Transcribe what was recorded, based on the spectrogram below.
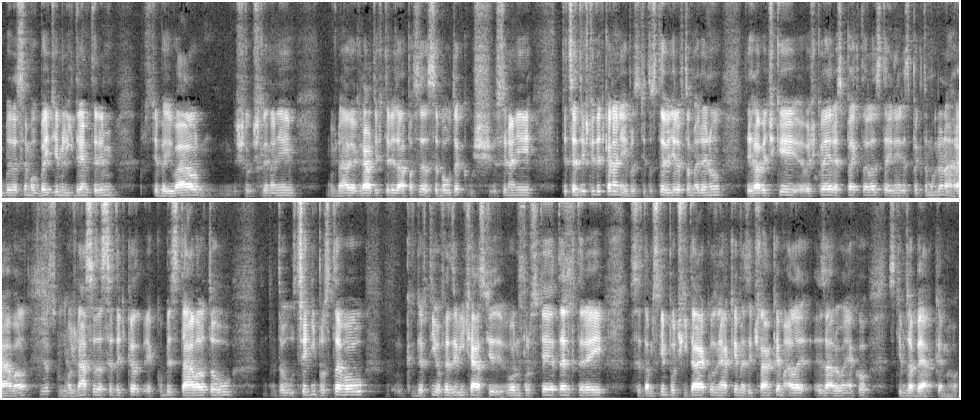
by zase mohl být tím lídrem, kterým prostě bejval, šli, šli na něj, možná jak hrál ty čtyři zápasy za sebou, tak už si na něj ty centry šly teďka na něj, prostě to jste viděli v tom Edenu, ty hlavičky, veškerý respekt, ale stejný respekt tomu, kdo nahrával. Jasně. Možná se zase teďka jakoby stával tou, tou ústřední postavou, kde v té ofenzivní části on prostě je ten, který se tam s ním počítá jako s nějakým mezičlánkem, ale zároveň jako s tím zabijákem. Jo.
